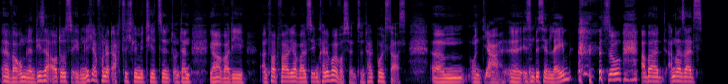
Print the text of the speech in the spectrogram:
äh, warum denn diese Autos eben nicht auf 180 limitiert sind und dann ja war die Antwort war ja, weil es eben keine Volvos sind, sind halt Polestars. Ähm, und ja, äh, ist ein bisschen lame, so, aber andererseits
